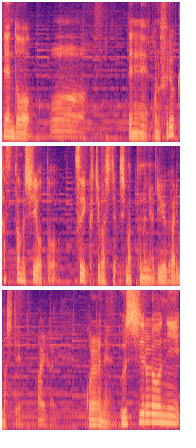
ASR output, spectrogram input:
電動おお。でね、このフルカスタム仕様とつい口走ってしまったのには理由がありまして、はいはい。これはね、後ろに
